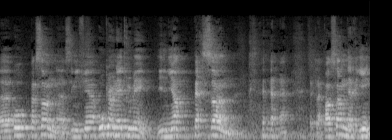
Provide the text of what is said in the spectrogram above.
euh, aux euh, signifiant aucun être humain. Il n'y a personne. fait que la personne n'est rien.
